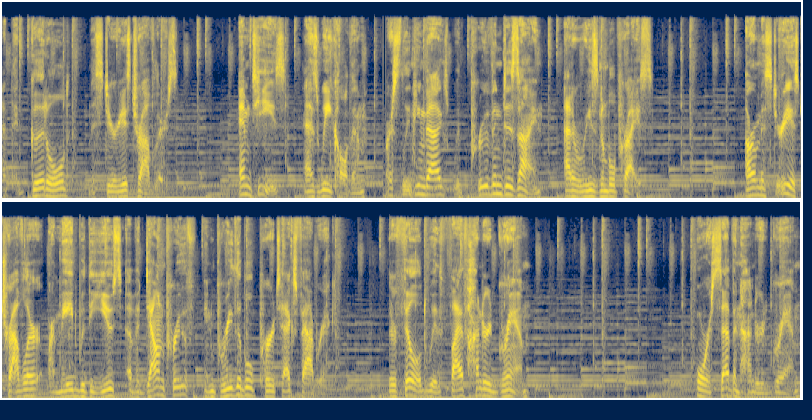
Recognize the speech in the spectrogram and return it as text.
at the good old mysterious travelers. MTs, as we call them, are sleeping bags with proven design at a reasonable price. Our mysterious traveler are made with the use of a downproof and breathable Pertex fabric. They're filled with 500 gram or 700 gram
